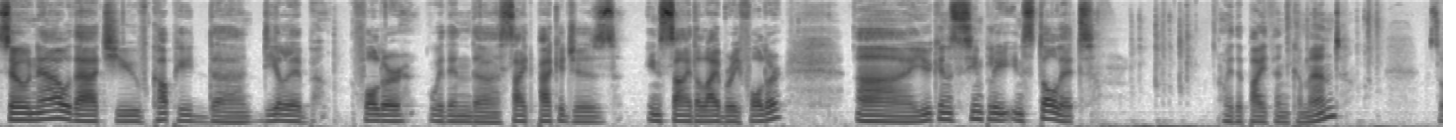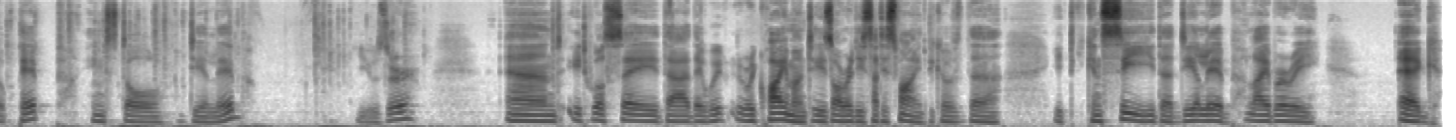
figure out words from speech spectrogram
So now that you've copied the dlib folder within the site packages inside the library folder. Uh, you can simply install it with the python command. So pip install dlib user and it will say that the re requirement is already satisfied because the it can see the dlib library egg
